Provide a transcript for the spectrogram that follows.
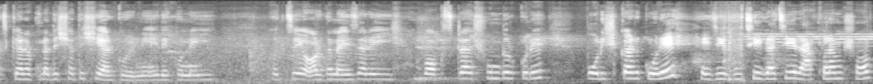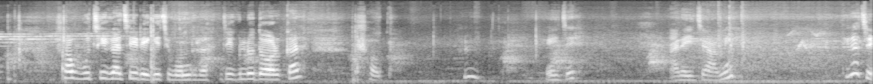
আজকে আর আপনাদের সাথে শেয়ার করিনি। এই দেখুন এই হচ্ছে অর্গানাইজার এই বক্সটা সুন্দর করে পরিষ্কার করে এই যে গুছিয়ে গাছিয়ে রাখলাম সব। সব গুছিয়ে গাছিয়ে রেখেছি বন্ধুরা যেগুলো দরকার সব। হুম, এই যে আর এই যে আমি, ঠিক আছে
